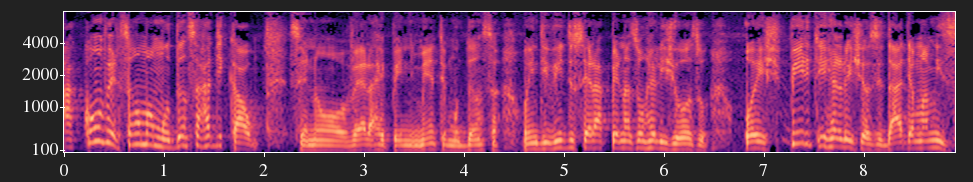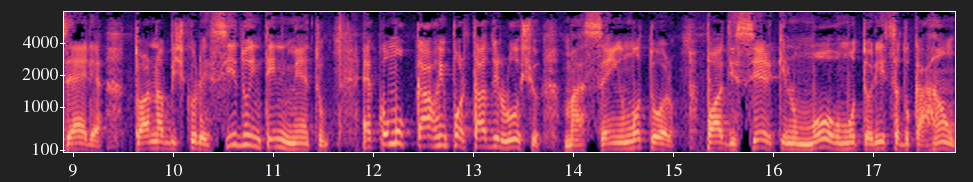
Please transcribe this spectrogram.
A conversão é uma mudança radical. Se não houver arrependimento e mudança, o indivíduo será apenas um religioso. O espírito de religiosidade é uma miséria, torna obscurecido o entendimento. É como o carro importado de luxo, mas sem o motor. Pode ser que no morro o motorista do carrão,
